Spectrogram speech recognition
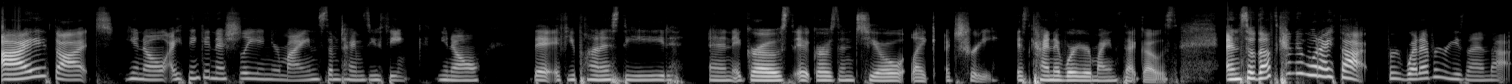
I thought, you know, I think initially in your mind, sometimes you think, you know, that if you plant a seed and it grows, it grows into like a tree, is kind of where your mindset goes. And so that's kind of what I thought for whatever reason that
